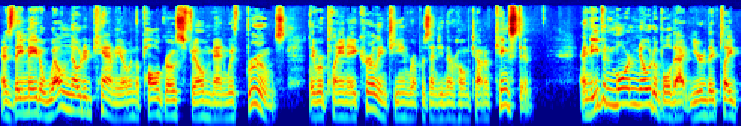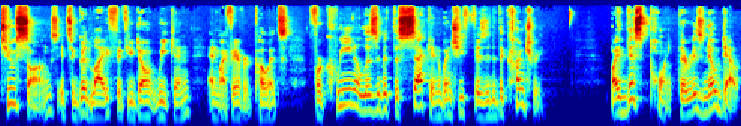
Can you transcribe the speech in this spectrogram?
as they made a well noted cameo in the Paul Gross film Men with Brooms. They were playing a curling team representing their hometown of Kingston. And even more notable that year, they played two songs It's a Good Life If You Don't Weaken, and my favorite poets, for Queen Elizabeth II when she visited the country. By this point, there is no doubt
